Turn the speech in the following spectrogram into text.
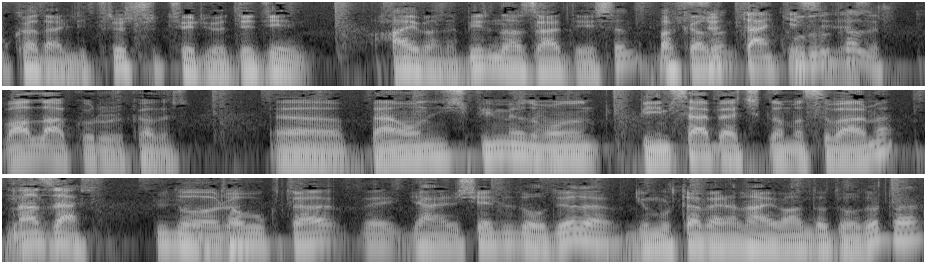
bu kadar litre süt veriyor dediğin hayvana bir nazar değsin. Bakalım Sütten kurur kesilir. kalır. Vallahi kurur kalır. Ee, ben onu hiç bilmiyordum. Onun bilimsel bir açıklaması var mı? Nazar. Bilmiyorum, Doğru. Tavukta ve yani şeyde de oluyor da yumurta veren hayvanda da olur da.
